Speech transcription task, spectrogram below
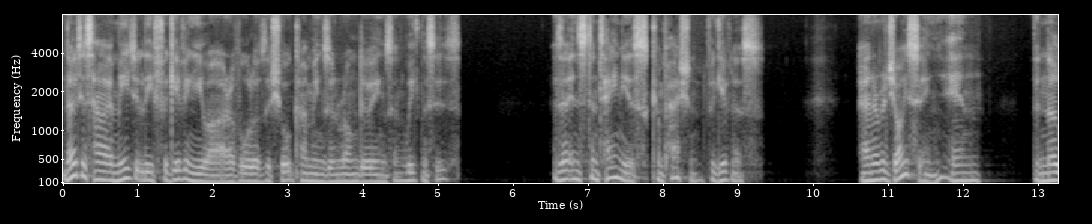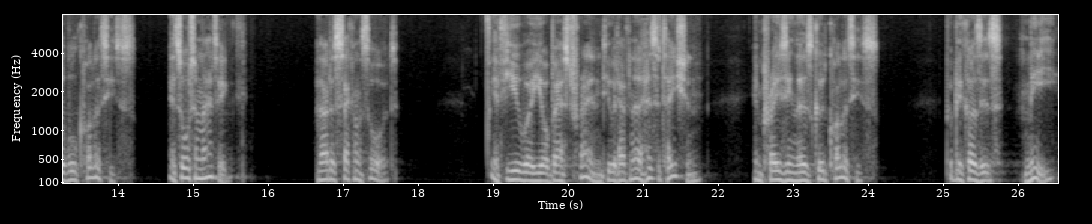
Notice how immediately forgiving you are of all of the shortcomings and wrongdoings and weaknesses. There's an instantaneous compassion, forgiveness, and a rejoicing in the noble qualities, It's automatic, without a second thought. If you were your best friend, you would have no hesitation in praising those good qualities. But because it's me,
